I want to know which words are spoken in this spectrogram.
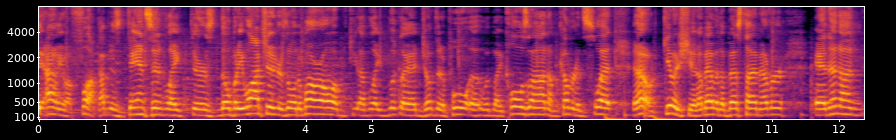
i don't give a fuck. I'm just dancing like there's nobody watching there's no tomorrow. I'm, I'm like look like i jumped in a pool uh, with my clothes on. I'm covered in sweat and i don't give a shit. I'm having the best time ever. And then on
